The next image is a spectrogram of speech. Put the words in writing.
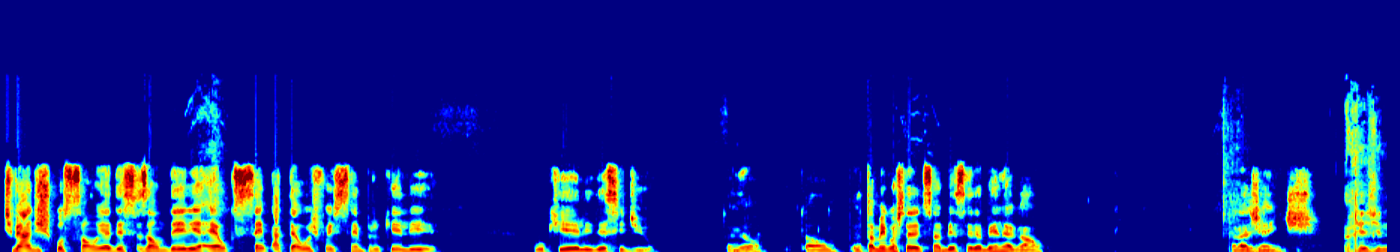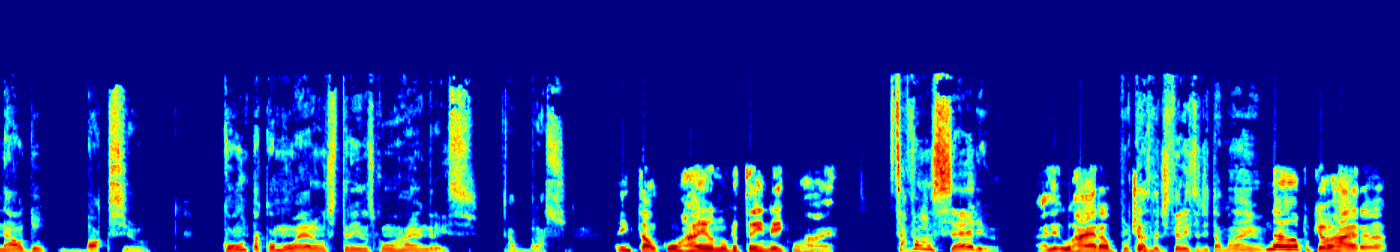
Tiver uma discussão e a decisão dele é o que sempre, até hoje foi sempre o que ele o que ele decidiu. Entendeu? Então, eu também gostaria de saber, seria bem legal pra gente. Reginaldo Boxio. Conta como eram os treinos com o Ryan Grace. Abraço. Então, com o Ryan eu nunca treinei com o Ryan. Você tá falando sério? O Ryan era. Por causa da diferença de tamanho? Não, porque o Ryan era,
